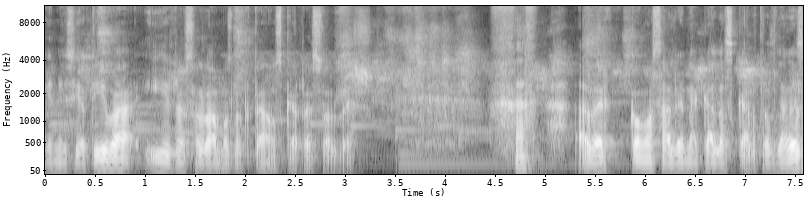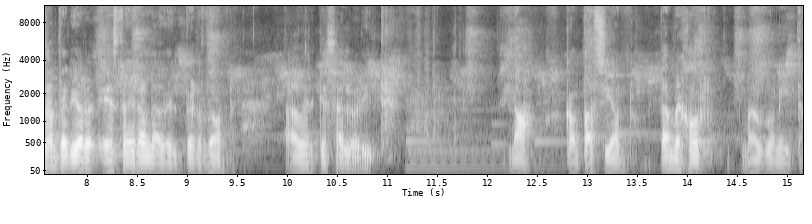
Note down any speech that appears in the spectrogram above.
iniciativa y resolvamos lo que tenemos que resolver. a ver cómo salen acá las cartas. La vez anterior esta era la del perdón. A ver qué sale ahorita. No, compasión. Está mejor, más bonito.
